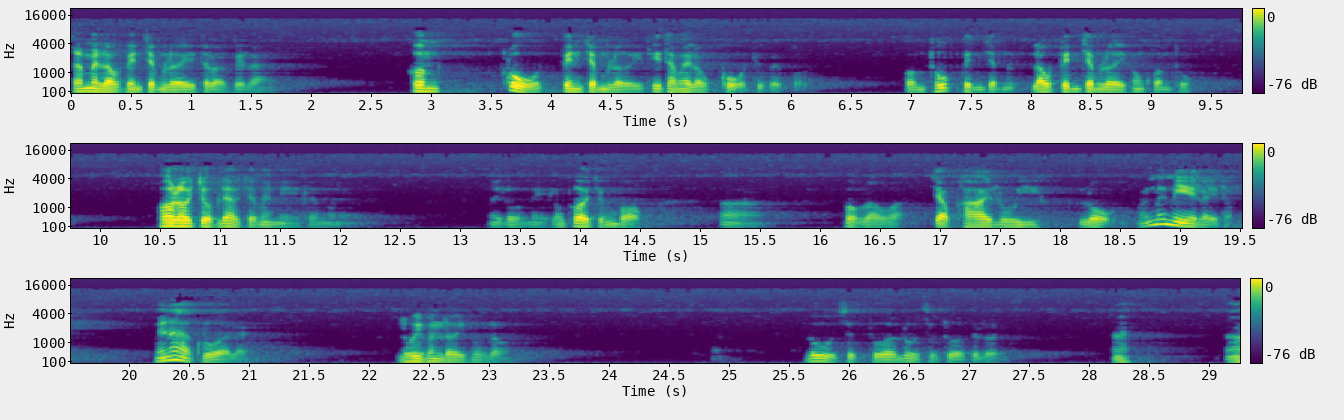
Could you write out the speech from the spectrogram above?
ทำให้เราเป็นจำเลยตลอดเวลาความโกรธเป็นจำเลยที่ทำให้เราโกรธอยู่บ่อยๆความทุกข์เป็นจำเราเป็นจำเลยของความทุกข์ พอเราจบแล้วจะไม่มีเรื่องมันในโลกนี้หลวงพ่อจึงบอกอพวกเราอะจะพายลุยโลก มันไม่มีอะไรหรอกไม่น่ากลัวอะไรลุยมันเลยพวกเรารู้สึกตัวรู้สึกตัวไปเลยนะเอา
